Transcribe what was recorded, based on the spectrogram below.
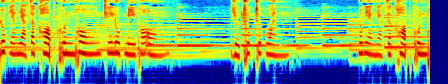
ลูกยังอยากจะขอบคุณพงษ์ที่ลูกมีพระองค์ อยู่ทุกๆวัน ลูกยังอยากจะขอบคุณพ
